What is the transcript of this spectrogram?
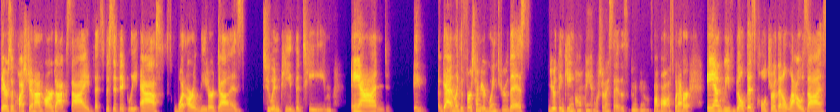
there's a question on our dock side that specifically asks what our leader does to impede the team. And it, again, like the first time you're going through this, you're thinking, oh man, what should I say? This is you know, my boss, whatever. And we've built this culture that allows us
